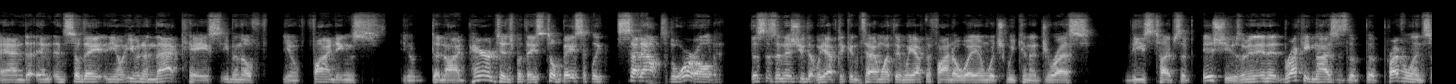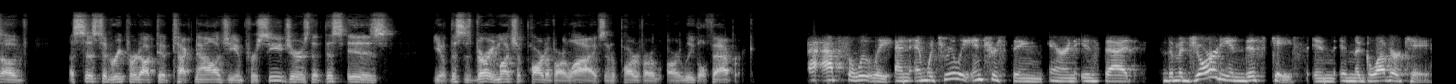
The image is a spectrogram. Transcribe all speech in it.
And, and and so they, you know, even in that case, even though you know findings, you know, denied parentage, but they still basically set out to the world this is an issue that we have to contend with, and we have to find a way in which we can address these types of issues. I mean, and it recognizes the, the prevalence of assisted reproductive technology and procedures that this is, you know, this is very much a part of our lives and a part of our, our legal fabric. Absolutely. And and what's really interesting, Aaron, is that the majority in this case, in, in the Glover case,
